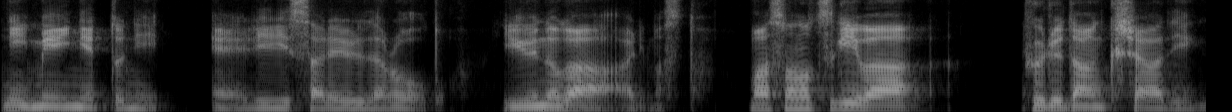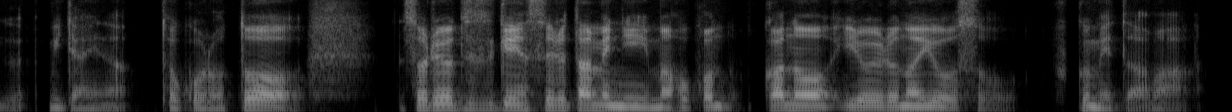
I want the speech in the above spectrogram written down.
にメインネットにえリリースされるだろうというのがありますと。まあ、その次は、 Full Danksharding みたいなところと、それを実現するために、まあ、他のいろいろな要素を含めた、まあ、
